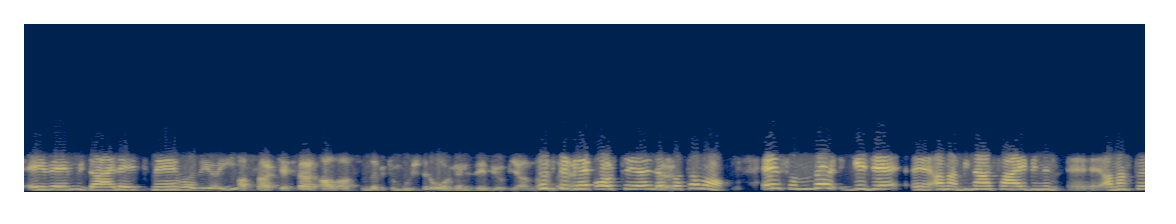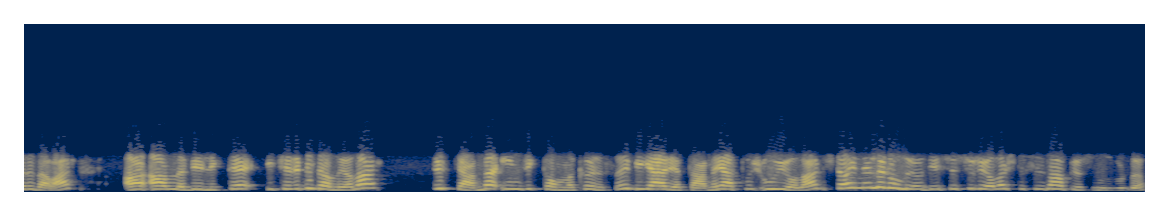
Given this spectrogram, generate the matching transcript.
eve müdahale etmeye varıyor iş. Asar Keser Al aslında bütün bu işleri organize ediyor bir yandan Tabii tabii yani. hep ortaya laf Evet. atan o. En sonunda gece e, ana bina sahibinin e, anahtarı da var. A- Al'la birlikte içeri bir dalıyorlar. Dükkanda İncik Tom'la karısı bir yer yatağında yatmış uyuyorlar. İşte ay neler oluyor diye şaşırıyorlar. İşte siz ne yapıyorsunuz burada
